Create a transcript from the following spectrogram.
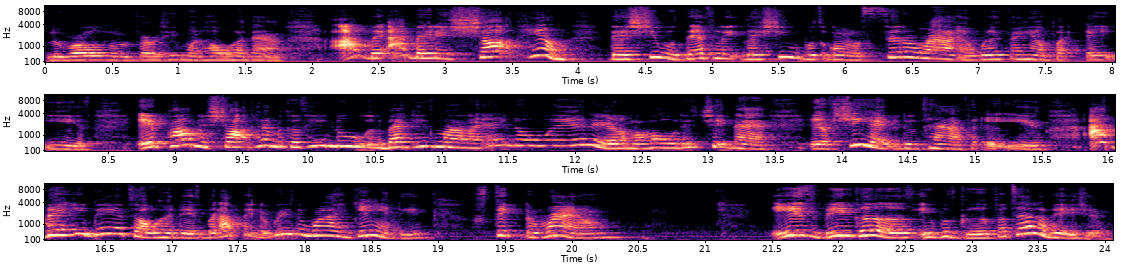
the roles were reversed, he wouldn't hold her down. I bet I bet it shocked him that she was definitely that she was gonna sit around and wait for him for eight years. It probably shocked him because he knew in the back of his mind, like, ain't no way in hell I'm gonna hold this chick down if she had to do time for eight years. I bet he been told her this, but I think the reason why Yandy sticked around is because it was good for television.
